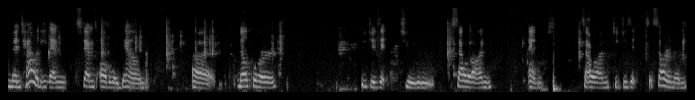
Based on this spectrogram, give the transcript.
mentality then stems all the way down. Uh, Melkor teaches it to Sauron, and Sauron teaches it to Saruman.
